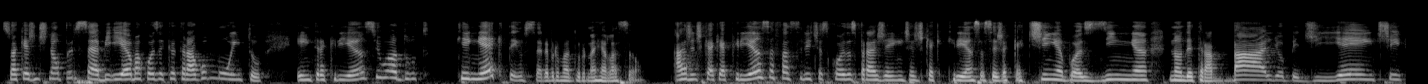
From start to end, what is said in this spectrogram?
só que a gente não percebe, e é uma coisa que eu trago muito entre a criança e o adulto. Quem é que tem o cérebro maduro na relação? A gente quer que a criança facilite as coisas para a gente, a gente quer que a criança seja quietinha, boazinha, não dê trabalho, obediente,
